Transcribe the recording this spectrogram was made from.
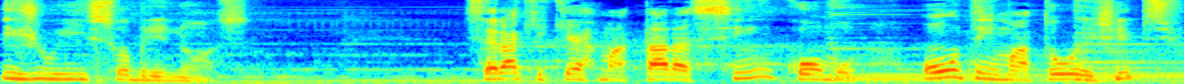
e juiz sobre nós? Será que quer matar assim como ontem matou o egípcio?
